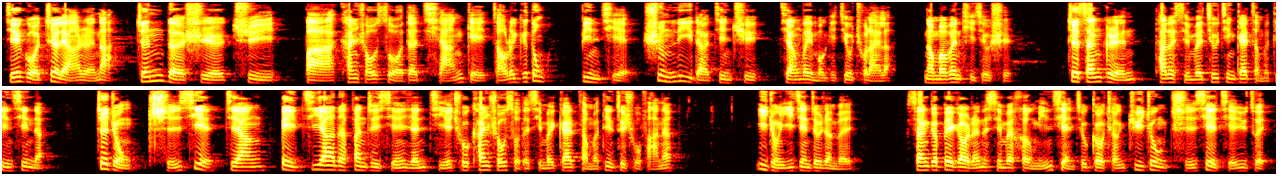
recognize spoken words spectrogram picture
结果这两个人呐，真的是去把看守所的墙给凿了一个洞，并且顺利的进去将魏某给救出来了。那么问题就是，这三个人他的行为究竟该怎么定性呢？这种持械将被羁押的犯罪嫌疑人劫出看守所的行为该怎么定罪处罚呢？一种意见就认为。三个被告人的行为很明显，就构成聚众持械劫狱罪。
